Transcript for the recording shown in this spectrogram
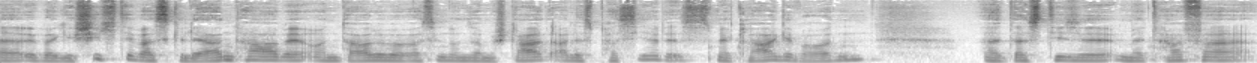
äh, über Geschichte was gelernt habe und darüber, was in unserem Staat alles passiert ist, ist mir klar geworden, dass diese Metapher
